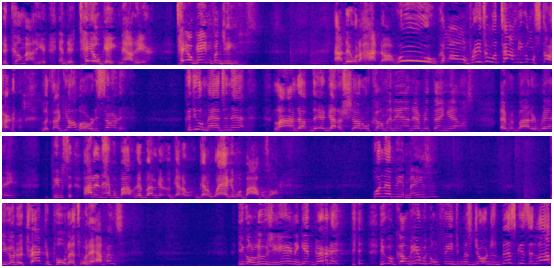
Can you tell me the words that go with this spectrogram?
to come out here and they're tailgating out here, tailgating for Jesus. Out there with a hot dog. Woo! Come on, preacher, what time are you to start? Looks like y'all already started. Could you imagine that? Lined up there, got a shuttle coming in, everything else, everybody ready. People say, I didn't have a Bible, everybody got, got, a, got a wagon with Bibles on it. Wouldn't that be amazing? You go to a tractor pull, that's what happens. You're going to lose your hearing and get dirty. You're going to come here, we're going to feed you Miss George's biscuits and love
